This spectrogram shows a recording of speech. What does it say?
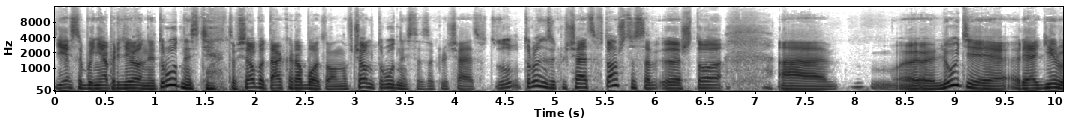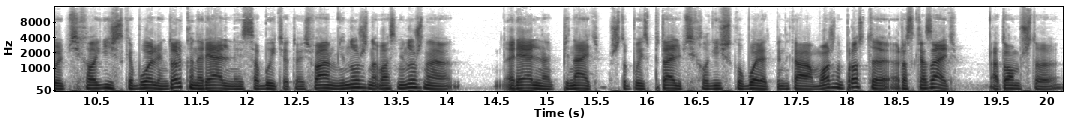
если бы не определенные трудности, то все бы так и работало. Но в чем трудность заключается? Трудность заключается в том, что, э, что а, э, люди реагируют психологической болью не только на реальные события. То есть вам не нужно, вас не нужно реально пинать, чтобы испытали психологическую боль от пинка. Можно просто рассказать о том, что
